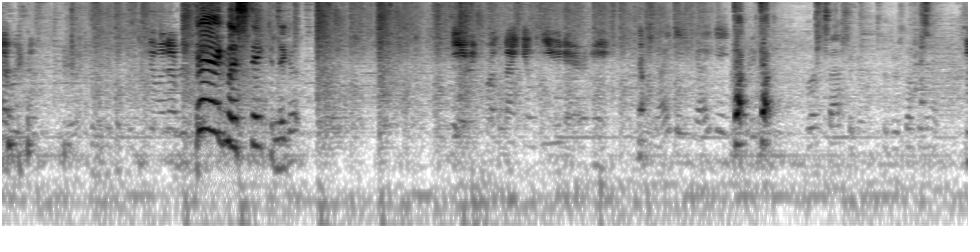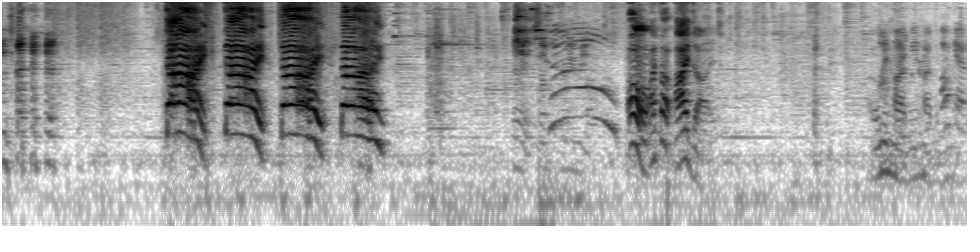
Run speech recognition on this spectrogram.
everything. Killing everything. Big mistake, nigga. Damn it, broke my computer. Fuck, fuck. Run fast again, because there's nothing else. Die! Die! Die! Die! No! Oh, I thought I died. Let me hide, let me hide. Let Fuck me hide. out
